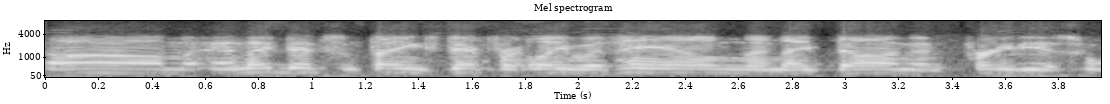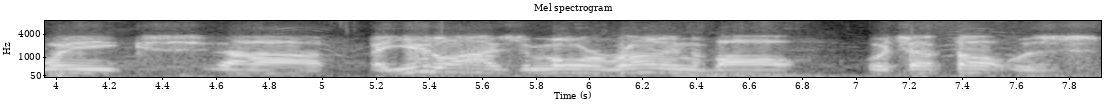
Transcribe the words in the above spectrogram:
um, and they did some things differently with him than they've done in previous weeks. Uh, they utilized him more running the ball, which I thought was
